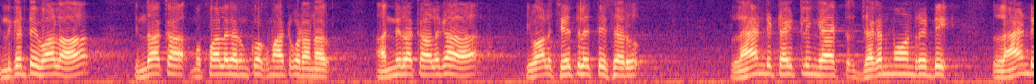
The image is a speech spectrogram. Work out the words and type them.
ఎందుకంటే ఇవాళ ఇందాక ముప్పాళ్ళ గారు ఇంకొక మాట కూడా అన్నారు. అన్ని రకాలుగా ఇవాళ చేతులు ఎత్తేశారు. Land titling act Jaganmohan Reddy land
